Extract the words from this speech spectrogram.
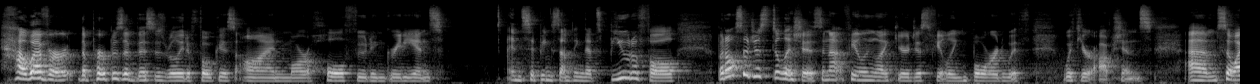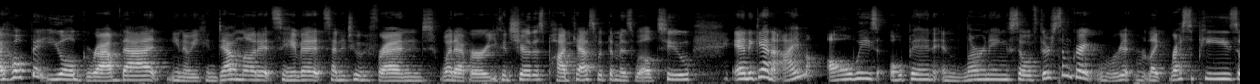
However, the purpose of this is really to focus on more whole food ingredients and sipping something that's beautiful but also just delicious and not feeling like you're just feeling bored with with your options. Um, so i hope that you'll grab that. You know you can download it save it send it to a friend whatever. You can share this podcast with them as well too. And again i'm always open and learning. So if there's some great re- like recipes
